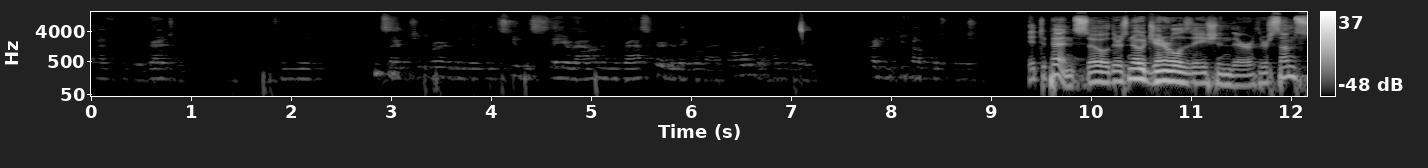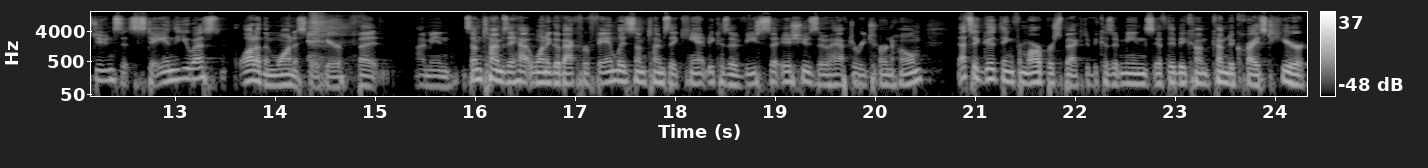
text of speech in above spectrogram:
after they graduate? Do you have a continuing discipleship program? Do the do the students stay around in Nebraska or do they go back home or how do they how do you keep up those relationships? It depends. So there's no generalization there. There's some students that stay in the U.S. A lot of them want to stay here, but I mean, sometimes they ha- want to go back for family. Sometimes they can't because of visa issues. They have to return home. That's a good thing from our perspective because it means if they become come to Christ here,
